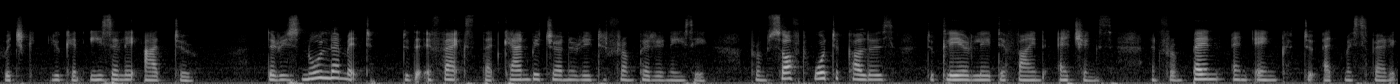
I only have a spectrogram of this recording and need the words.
which you can easily add to. There is no limit to the effects that can be generated from Piranesi, from soft watercolors to clearly defined etchings, and from pen and ink to atmospheric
